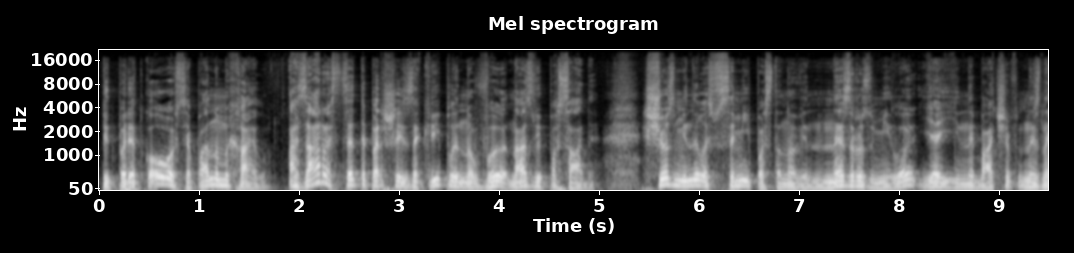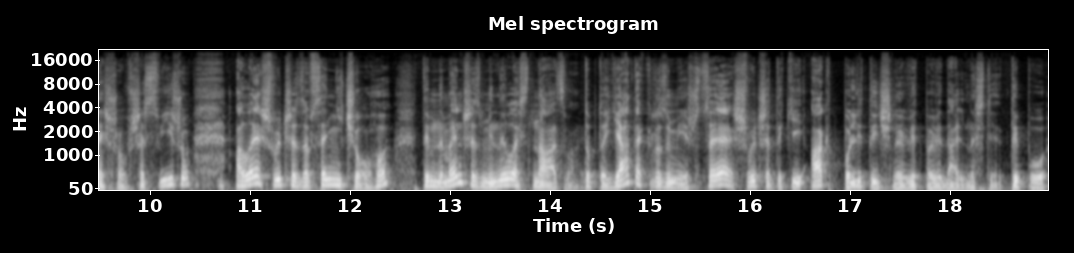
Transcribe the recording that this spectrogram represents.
підпорядковувався пану Михайлу. А зараз це тепер ще й закріплено в назві посади. Що змінилось в самій постанові, не зрозуміло. Я її не бачив, не знайшов ще свіжу, але швидше за все нічого. Тим не менше змінилась назва. Тобто, я так розумію, що це швидше такий акт політичної відповідальності. Типу,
